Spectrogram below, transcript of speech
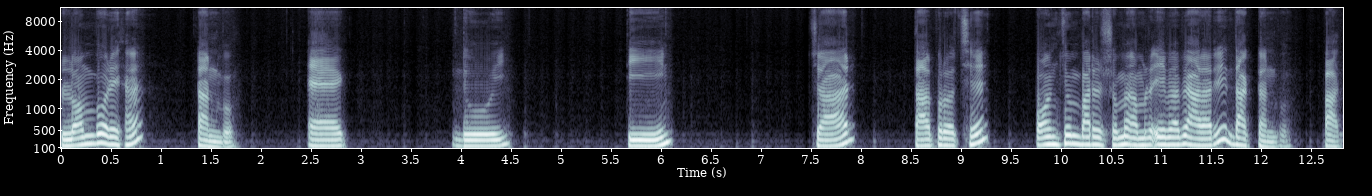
লম্ব রেখা টানব। এক, দুই, তিন, চার, তারপর হচ্ছে পঞ্চম বারের সময় আমরা এইভাবে আড়াআড়ি দাগ টানবো, পাঁচ।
